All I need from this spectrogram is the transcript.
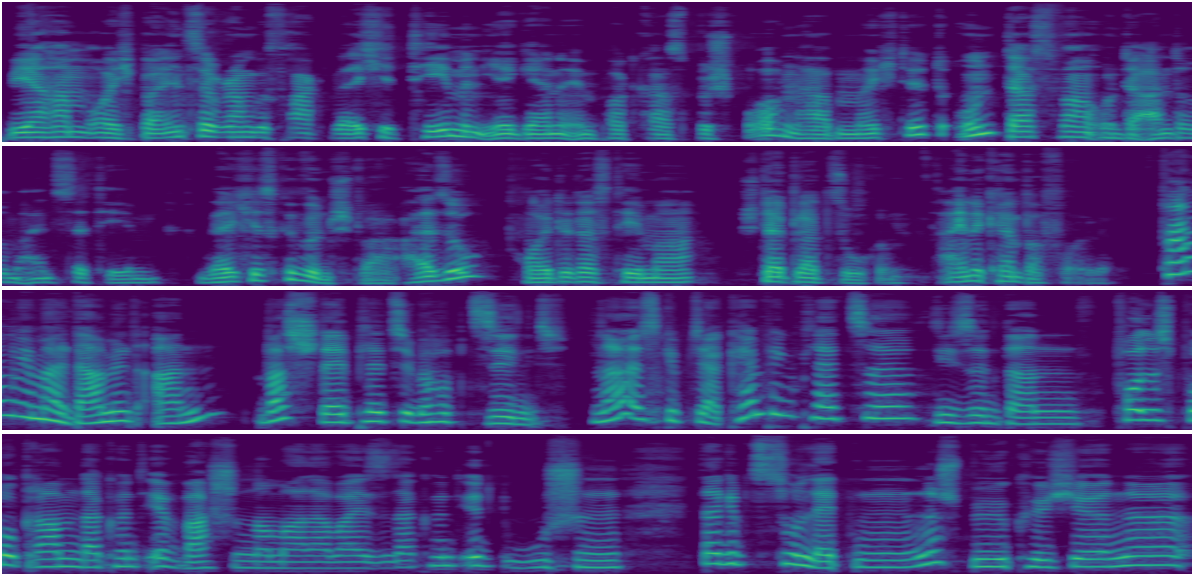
Wir haben euch bei Instagram gefragt, welche Themen ihr gerne im Podcast besprochen haben möchtet und das war unter anderem eins der Themen, welches gewünscht war. Also heute das Thema Stellplatzsuche, eine Camperfolge. Fangen wir mal damit an, was Stellplätze überhaupt sind. Na, es gibt ja Campingplätze, die sind dann volles Programm, da könnt ihr waschen normalerweise, da könnt ihr duschen, da gibt's Toiletten, eine Spülküche, eine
